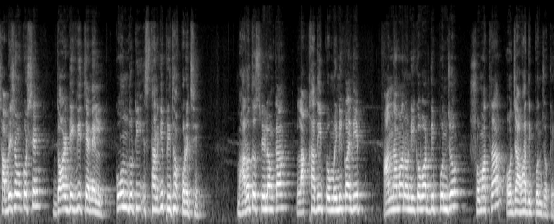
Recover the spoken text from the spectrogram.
ছাব্বিশ নম্বর কোশ্চেন দশ ডিগ্রি চ্যানেল কোন দুটি স্থানকে পৃথক করেছে? ভারত ও শ্রীলঙ্কা, লাক্ষাদ্বীপ ও মিনিকয় দ্বীপ আন্দামান ও নিকোবর দ্বীপপুঞ্জ, সুমাত্রা ও জাভা দ্বীপপুঞ্জকে।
